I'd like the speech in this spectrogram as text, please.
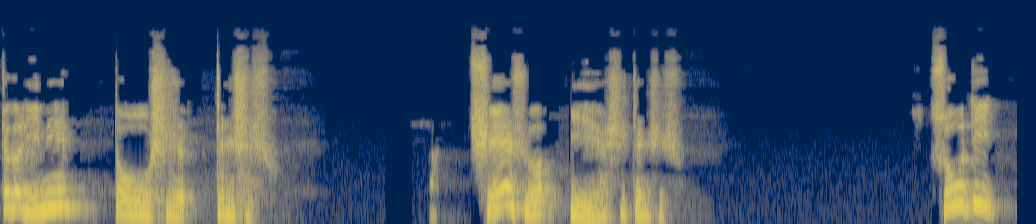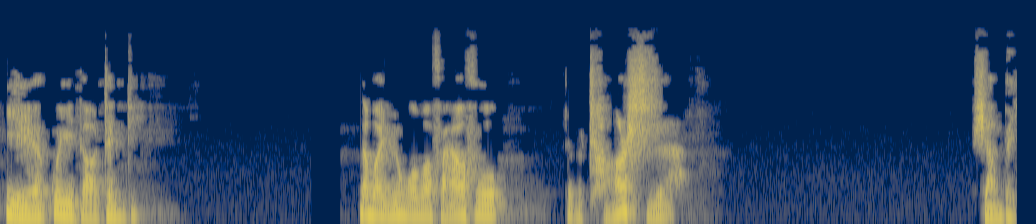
这个里面都是真实说啊，全说也是真实说。苏地也归到真谛，那么与我们凡夫这个常识啊相悖，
